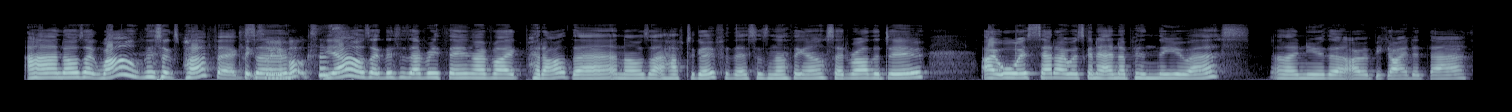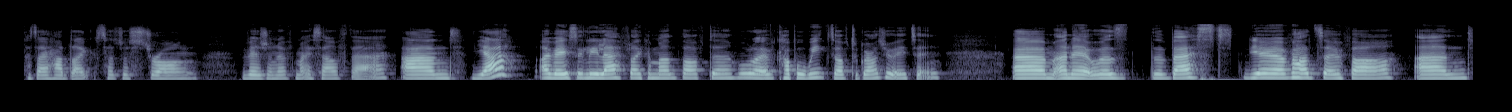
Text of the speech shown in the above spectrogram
And I was like, wow, this looks perfect. Ticks so, all your boxes. Yeah, I was like, this is everything I've like put out there. And I was like, I have to go for this. There's nothing else I'd rather do. I always said I was going to end up in the US. And I knew that I would be guided there because I had like such a strong vision of myself there. And yeah, I basically left like a month after, or like a couple weeks after graduating. Um, and it was the best year I've had so far. And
